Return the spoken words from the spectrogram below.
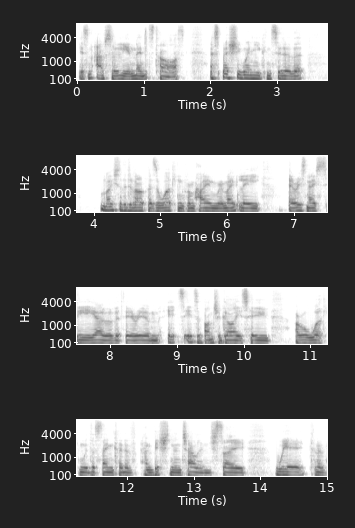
It's an absolutely immense task, especially when you consider that most of the developers are working from home remotely. There is no CEO of Ethereum. It's it's a bunch of guys who are all working with the same kind of ambition and challenge. So we're kind of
